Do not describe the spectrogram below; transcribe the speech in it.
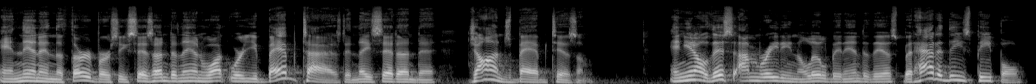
And then in the third verse, he says, Unto then, what were you baptized? And they said, Unto John's baptism. And you know, this, I'm reading a little bit into this, but how did these people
